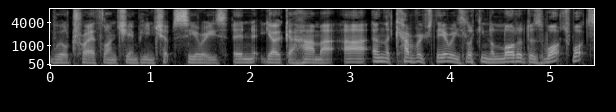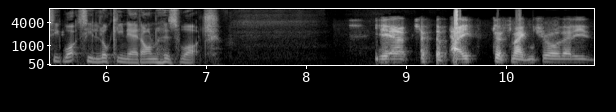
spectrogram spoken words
World Triathlon Championship Series in Yokohama. Uh, in the coverage there, he's looking a lot at his watch. What's he What's he looking at on his watch? Yeah, just the pace, just making sure that he's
